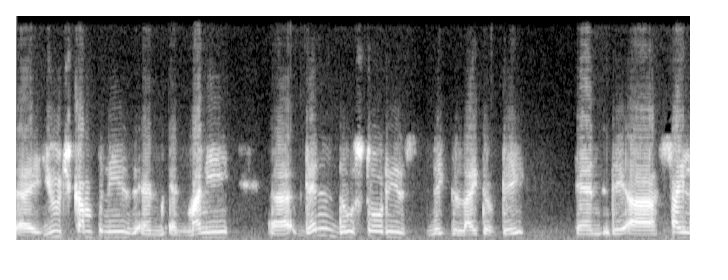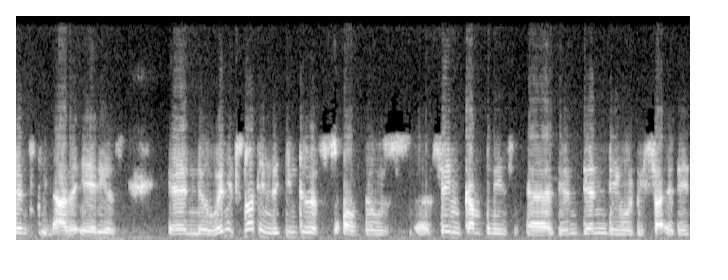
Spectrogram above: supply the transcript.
uh, huge companies and, and money, uh, then those stories make the light of day and they are silenced in other areas. And when it's not in the interests of those uh, same companies, uh, then, then they will be, they,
